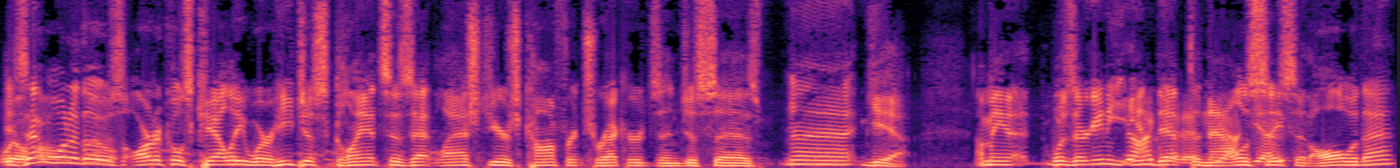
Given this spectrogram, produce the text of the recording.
Is that one of those articles, Kelly, where he just glances at last year's conference records and just says, nah, yeah? I mean, was there any No, in-depth it. Yeah, analysis yeah. at all with that?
